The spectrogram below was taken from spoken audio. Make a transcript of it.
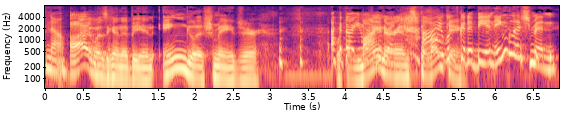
No. I was going to be an English major with thought a you were gonna minor say, in spelunking. I was going to be an Englishman.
